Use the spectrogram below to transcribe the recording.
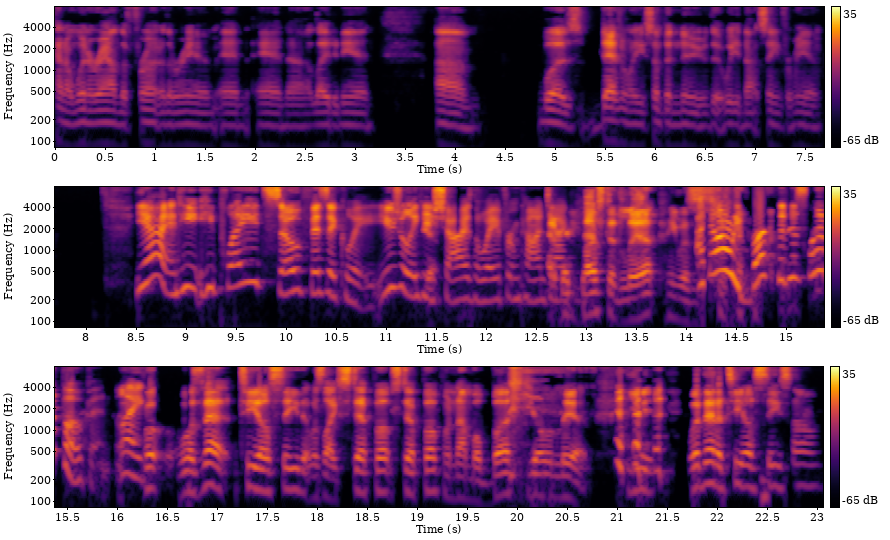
kind of went around the front of the rim and and uh, laid it in. Um, was definitely something new that we had not seen from him. Yeah, and he he played so physically. Usually he yeah. shies away from contact. busted lip. He was. I know he busted his lip open. Like was that TLC that was like "Step up, step up, and I'm gonna bust your lip"? You, wasn't that a TLC song?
